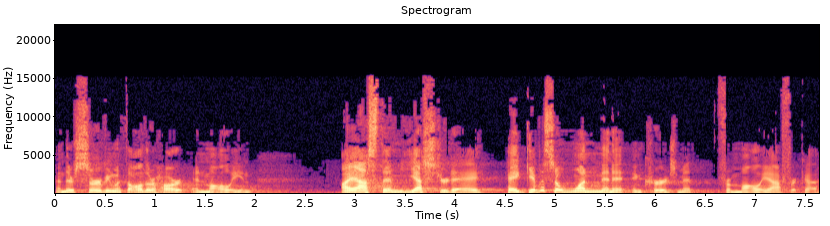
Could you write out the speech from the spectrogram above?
and they're serving with all their heart in Mali. And I asked them yesterday, hey, give us a one minute encouragement from Mali, Africa.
